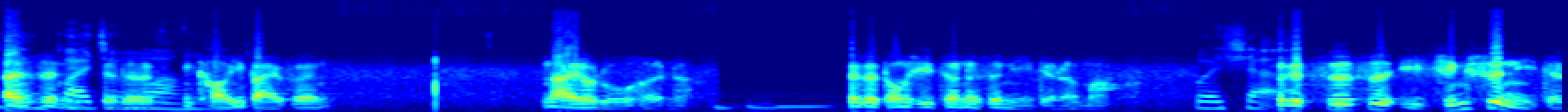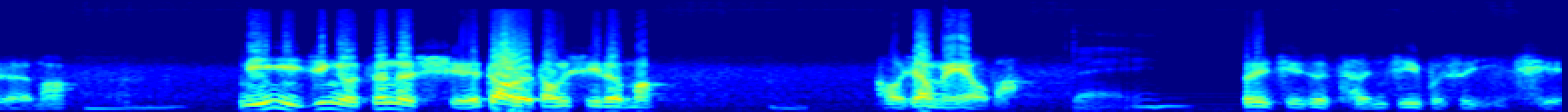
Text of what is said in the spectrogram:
但是你觉得你考一百分，那又如何呢？这个东西真的是你的了吗？这个知识已经是你的了吗？你已经有真的学到的东西了吗？好像没有吧。对。所以其实成绩不是一切，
